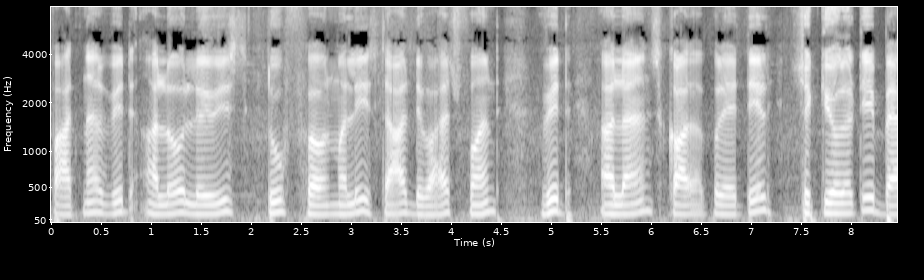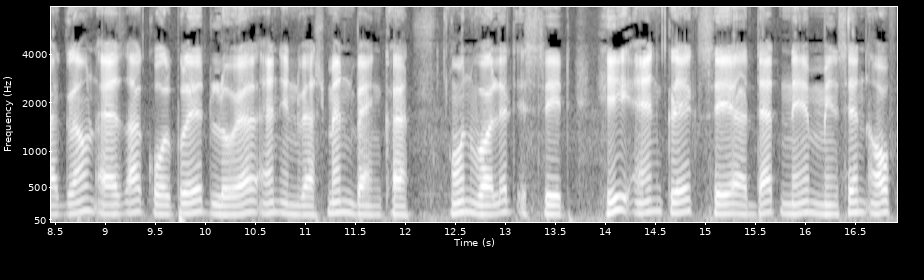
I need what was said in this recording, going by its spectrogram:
partnered with Alan Lewis to formally start DiversyFund with Alliance Corporated security background as a corporate lawyer and investment banker on Wall Street. He and Craig share that name mission of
